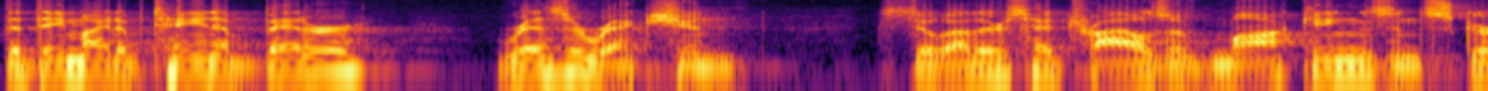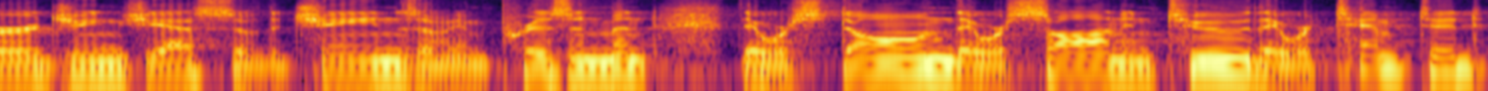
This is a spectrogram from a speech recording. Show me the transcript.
that they might obtain a better resurrection. Still others had trials of mockings and scourgings, yes, of the chains of imprisonment. They were stoned, they were sawn in two, they were tempted,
